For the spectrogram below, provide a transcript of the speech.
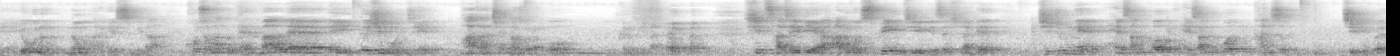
예, 요거는 넘어가겠습니다. 코소나토 덴말레의 뜻이 뭔지 바다 청가소라고 그럽니다. 14세기에 아르고 스페인 지역에서 시작된 지중해 해상권 해상권 간섭 지이고요.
